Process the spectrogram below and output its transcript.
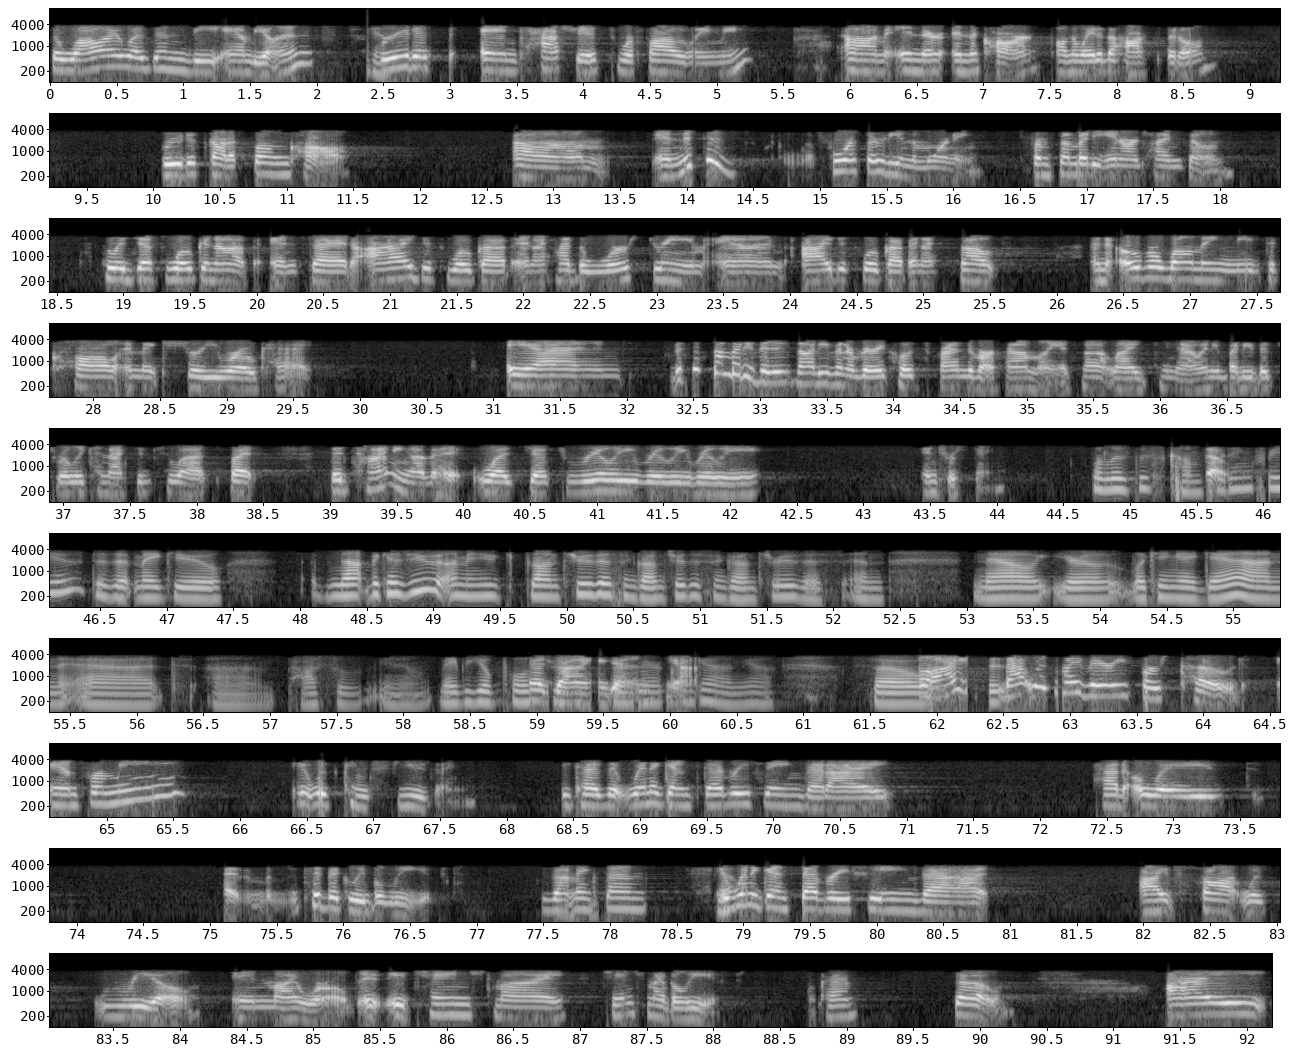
so while I was in the ambulance, Yeah. Brutus and Cassius were following me um, in their in the car on the way to the hospital. Brutus got a phone call, um, and this is 4:30 in the morning from somebody in our time zone who had just woken up and said, "I just woke up and I had the worst dream and I just woke up and I felt an overwhelming need to call and make sure you were okay." And this is somebody that is not even a very close friend of our family. It's not like, you know, anybody that's really connected to us, but the timing of it was just really, really, really interesting. Well, is this comforting for you? Does it make you not because you I mean you've gone through this and gone through this and gone through this and now you're looking again at um possible you know maybe you'll pull through dying again, yeah. again yeah so Well, I th- that was my very first code, and for me, it was confusing because it went against everything that I had always typically believed. Does that make sense? Yeah. It went against everything that I thought was real in my world. It, it changed my changed my beliefs. Okay, so I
